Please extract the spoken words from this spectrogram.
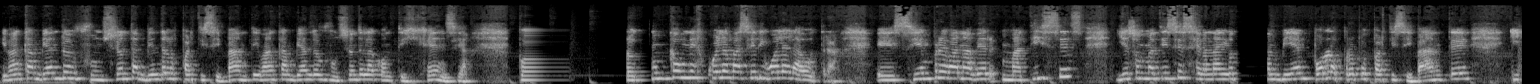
y van cambiando en función también de los participantes y van cambiando en función de la contingencia. Nunca una escuela va a ser igual a la otra. Eh, siempre van a haber matices y esos matices se van a ir también por los propios participantes y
